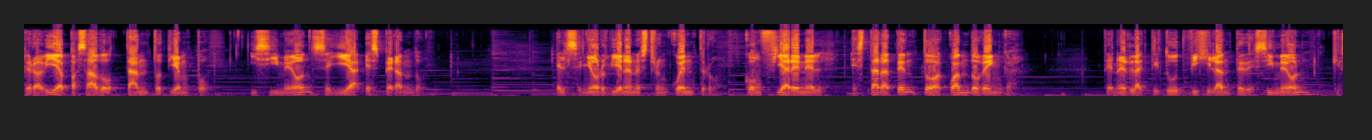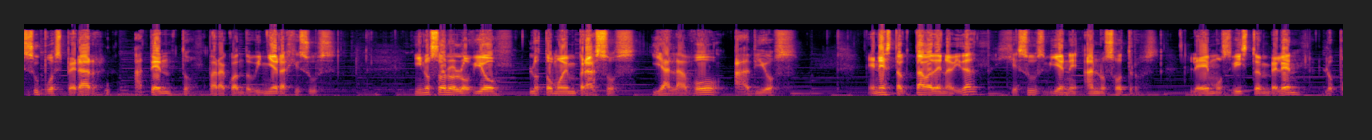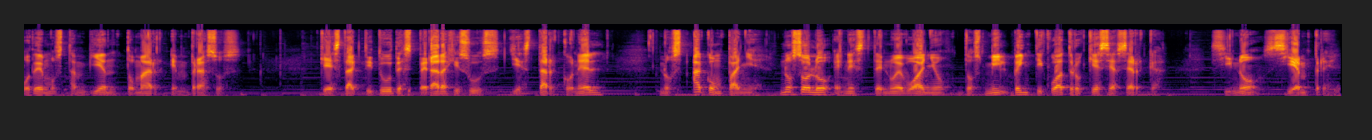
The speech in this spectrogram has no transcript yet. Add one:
Pero había pasado tanto tiempo y Simeón seguía esperando. El Señor viene a nuestro encuentro, confiar en Él, estar atento a cuando venga tener la actitud vigilante de Simeón que supo esperar, atento, para cuando viniera Jesús. Y no solo lo vio, lo tomó en brazos y alabó a Dios. En esta octava de Navidad, Jesús viene a nosotros. Le hemos visto en Belén, lo podemos también tomar en brazos. Que esta actitud de esperar a Jesús y estar con Él nos acompañe no solo en este nuevo año 2024 que se acerca, sino siempre.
